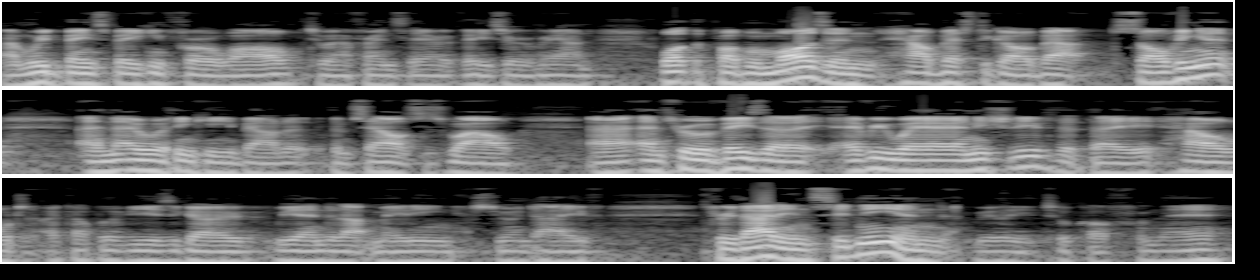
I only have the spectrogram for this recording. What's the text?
um, we'd been speaking for a while to our friends there at Visa around what the problem was and how best to go about solving it, and they were thinking about it themselves as well. Uh, and through a Visa Everywhere initiative that they held a couple of years ago, we ended up meeting Stu and Dave through that in Sydney and really took off from there.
